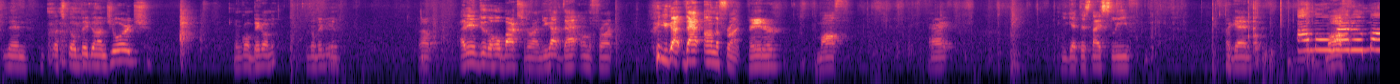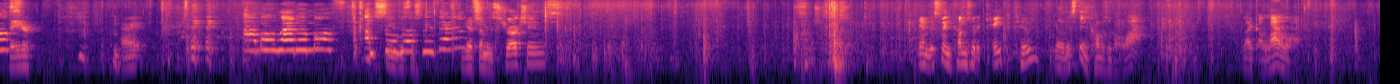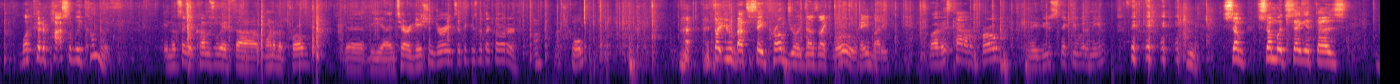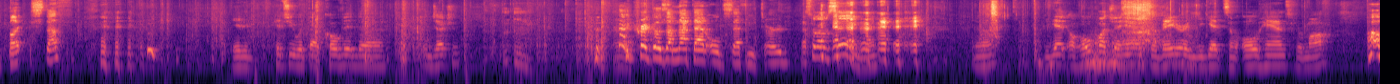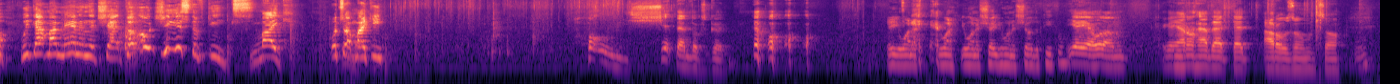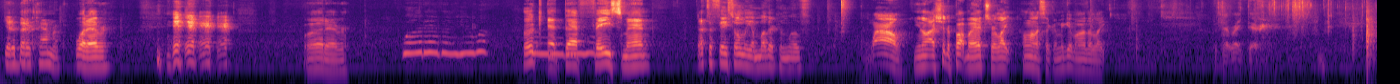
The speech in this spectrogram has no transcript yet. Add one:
Cool. then let's go big on George. I'm going big on me. You going big again? No, oh. I didn't do the whole boxing around. You got that on the front. you got that on the front. Vader, Moth. All right. You get this nice sleeve. Again, I'm all Moff. right, I'm off. Vader. All right. I'm all right, I'm off. I'm so See, this lost without You get some you. instructions. Damn, this thing comes with a cape too. Yo, this thing comes with a lot. Like a lot, a lot. What could it possibly come with? It looks like it comes with uh, one of the probe, the the uh, interrogation droids. I think is what they're called. Or Oh, that's cool. I thought you were about to say probe droids. I was like, whoa, hey, buddy. well, it is kind of a probe. They do stick you with a needle. Some some would say it does butt stuff. It hits you with that COVID uh, injection. Craig goes, I'm not that old, Steph, you turd. That's what I'm saying, man. You know, you get a whole bunch of hands for Vader, and you get some old hands for Moth. Oh, we got my man in the chat, the OGest of geeks. Mike, What's up, Mikey? holy shit, that looks good. Hey, you wanna you wanna you wanna show you wanna show the people? Yeah, yeah. Hold on. Okay, I mm. don't have that that auto zoom, so Get a better camera. whatever. whatever. Whatever you want. Look at that face, man. That's a face only a mother can love. Wow. You know, I should have bought my extra light. Hold on a second. Let me get my other light. Put that right there.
